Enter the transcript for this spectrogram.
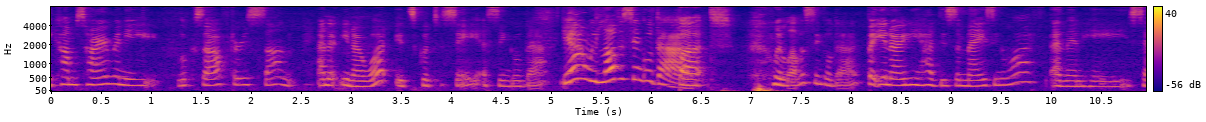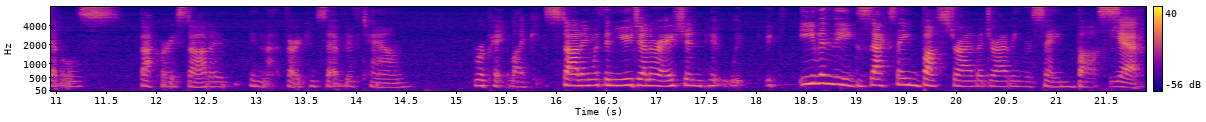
he comes home and he looks after his son. And it, you know what? It's good to see a single dad. yeah we love a single dad But we love a single dad. But you know, he had this amazing life and then he settles back where he started in that very conservative town. Repeat like starting with a new generation who even the exact same bus driver driving the same bus. Yeah.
